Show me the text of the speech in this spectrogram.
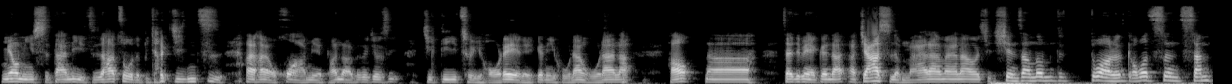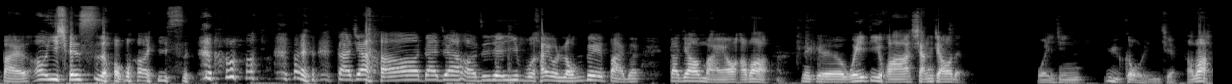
喵咪史丹利，只是他做的比较精致，还还有画面。团长这个就是几滴吹好累嘞，跟你胡烂胡烂啦。好，那在这边也跟大啊，加时买了买了，我线上都多少人，搞不好剩三百哦，一千四哦，不好意思。大家好，大家好，这件衣服还有龙队版的，大家要买哦，好不好？那个威蒂华香蕉的，我已经预购了一件，好不好？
